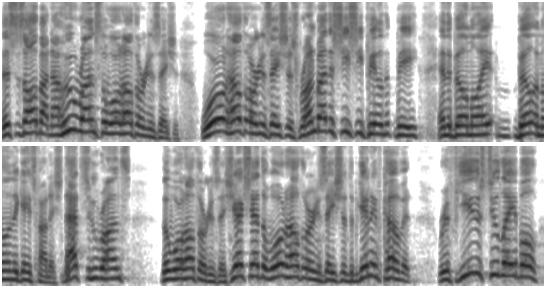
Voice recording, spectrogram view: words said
This is all about now who runs the World Health Organization? World Health Organization is run by the CCP and the Bill and Melinda Gates Foundation. That's who runs the World Health Organization. You actually had the World Health Organization at the beginning of COVID refuse to label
